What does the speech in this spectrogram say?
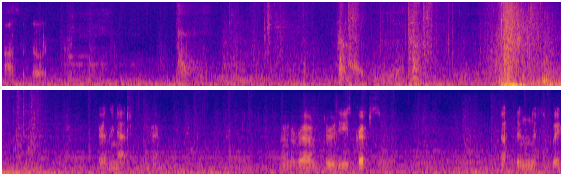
Possibility. Apparently not. Okay. Run around through these crypts. Nothing this way.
